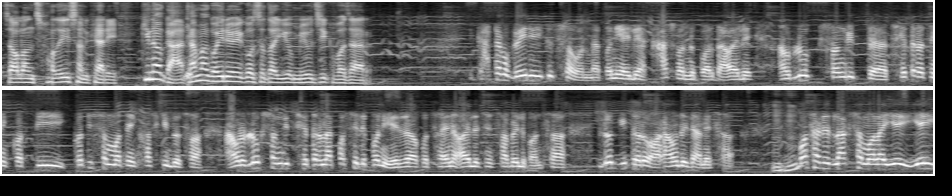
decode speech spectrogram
चलन छँदैछन् क्यारे किन घाटामा गइरहेको छ त यो म्युजिक बजार? घाटामा गइरहेको छ भन्दा पनि अहिले खास भन्नुपर्दा अहिले हाम्रो लोक सङ्गीत क्षेत्र चाहिँ कति कतिसम्म चाहिँ खस्किँदो छ? हाम्रो लोक सङ्गीत क्षेत्रलाई कसैले पनि हेरिरहेको छैन। अहिले चाहिँ सबैले भन्छ लोकगीतहरू हराउँदै जानेछ। पछाडि लाग्छ मलाई यही यही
